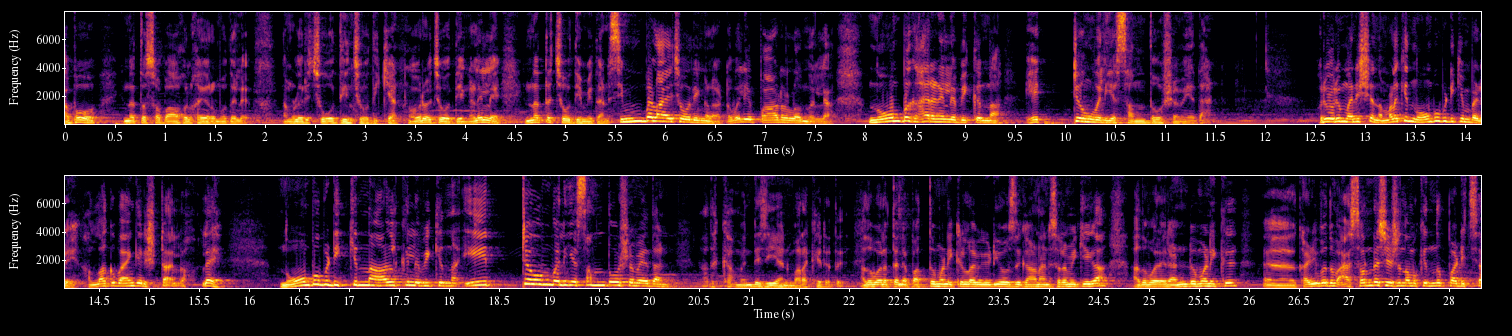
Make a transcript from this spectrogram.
അപ്പോൾ ഇന്നത്തെ സ്വബാഹുൽ ഹൈർ മുതൽ നമ്മളൊരു ചോദ്യം ചോദിക്കാൻ. ഓരോ ചോദ്യങ്ങളല്ലേ? ഇന്നത്തെ ചോദ്യം ഇതാണ്. സിമ്പിളായ ചോദ്യങ്ങളാട്ടോ. വലിയ പാടുള്ളൊന്നുമില്ല നോമ്പുകാരന് ലഭിക്കുന്ന ഏറ്റവും വലിയ സന്തോഷം ഏതാണ്? ഒരു ഒരു മനുഷ്യൻ നമ്മളൊക്കെ നോമ്പ് പിടിക്കുമ്പോഴേ അള്ളാഹ്ക്ക് ഭയങ്കര ഇഷ്ടമല്ലോ അല്ലേ? നോമ്പ് പിടിക്കുന്ന ആൾക്ക് ലഭിക്കുന്ന ഏറ്റവും വലിയ സന്തോഷം ഏതാണ്? അത് കമന്റ് ചെയ്യാൻ മറക്കരുത്. അതുപോലെ തന്നെ പത്ത് മണിക്കുള്ള വീഡിയോസ് കാണാൻ ശ്രമിക്കുക. അതുപോലെ രണ്ട് മണിക്ക് കഴിവതും അസറിന്റെ ശേഷം നമുക്ക് ഇന്ന് പഠിച്ച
